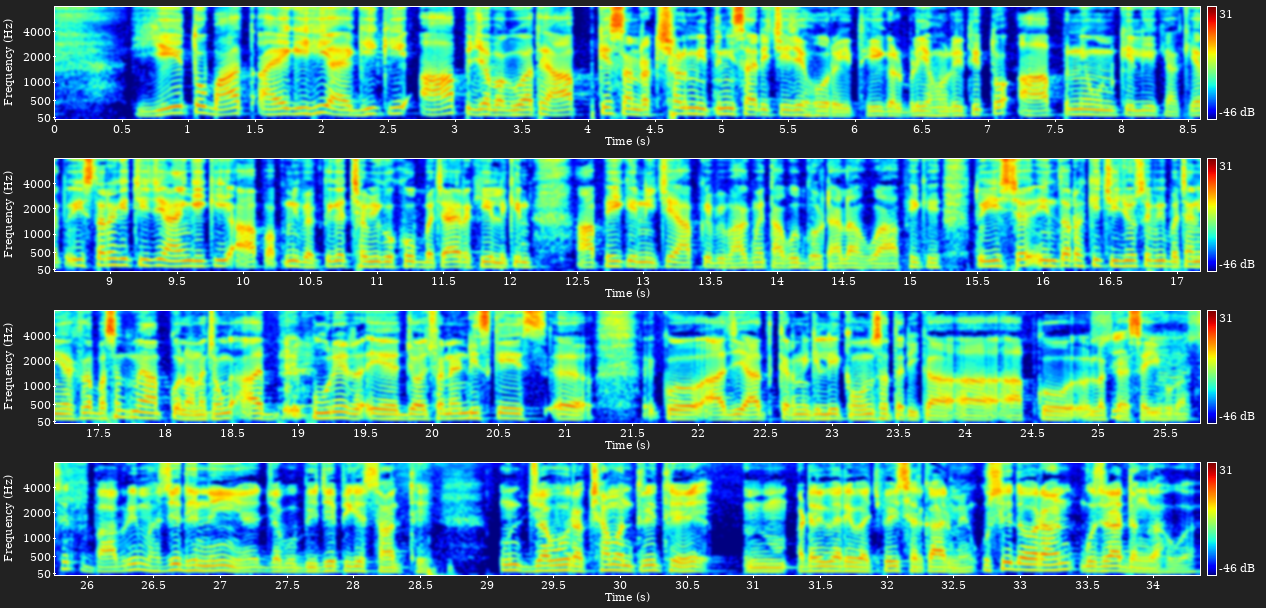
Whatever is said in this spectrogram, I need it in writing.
ये तो बात आएगी ही आएगी कि आप जब अगुआ थे आपके संरक्षण में इतनी सारी चीज़ें हो रही थी गड़बड़ियाँ हो रही थी तो आपने उनके लिए क्या किया? तो इस तरह की चीज़ें आएँगी कि आप अपनी व्यक्तिगत छवि को खूब बचाए रखिए लेकिन आप ही के नीचे आपके विभाग में ताबूत घोटाला हुआ आप ही के। तो इस इन तरह की चीज़ों से भी बचा नहीं सकता। बसंत मैं आपको लाना चाहूँगा आप पूरे जॉर्ज फर्नांडिस के इस को आज याद करने के लिए कौन सा तरीका आपको लगता है सही होगा? सिर्फ़ बाबरी मस्जिद ही नहीं है जब वो बीजेपी के साथ थे। उन जब वो रक्षा मंत्री थे अटल बिहारी वाजपेयी सरकार में उसी दौरान गुजरात दंगा हुआ।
